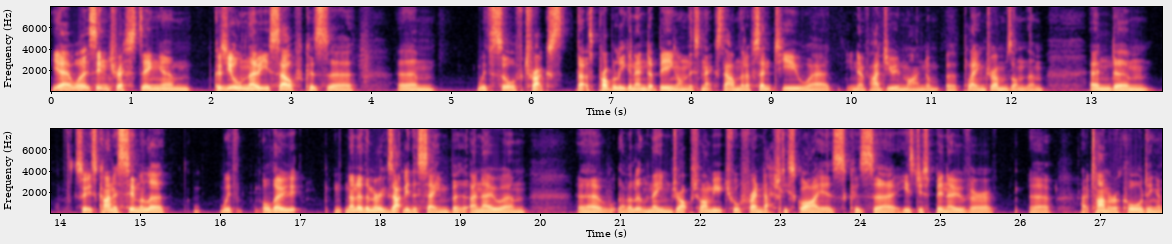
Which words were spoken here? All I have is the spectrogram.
Yeah, well, it's interesting because you'll know yourself because uh, um, with sort of tracks that's probably going to end up being on this next album that I've sent to you, where you know I've had you in mind on uh, playing drums on them, and um, so it's kind of similar with although none of them are exactly the same, but I know um, uh, we'll have a little name drop to our mutual friend Ashley Squires because uh, he's just been over uh, at time of recording a,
